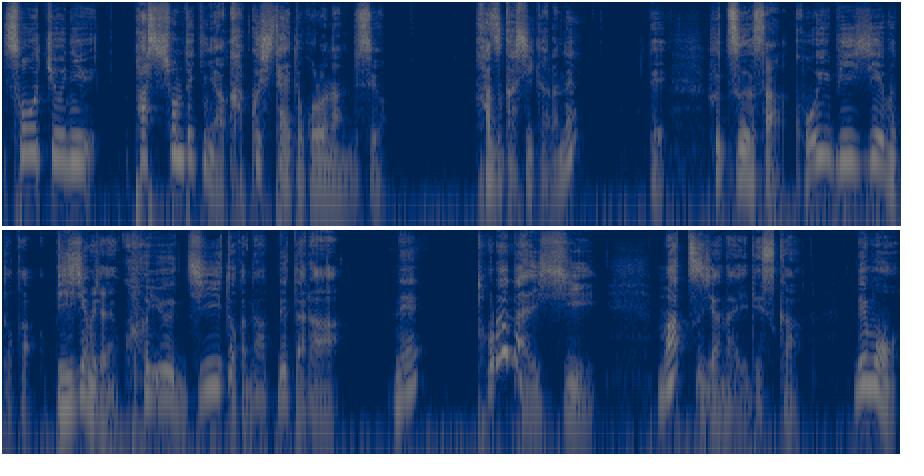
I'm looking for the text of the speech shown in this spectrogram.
早急にパッション的には隠したいところなんですよ恥ずかしいからねで普通さ、こういう BGM とか、BGM じゃない、こういう G とか鳴ってたら、ね、撮らないし、待つじゃないですか。でも、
